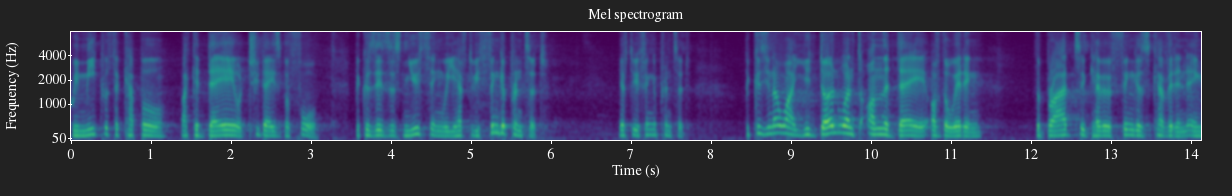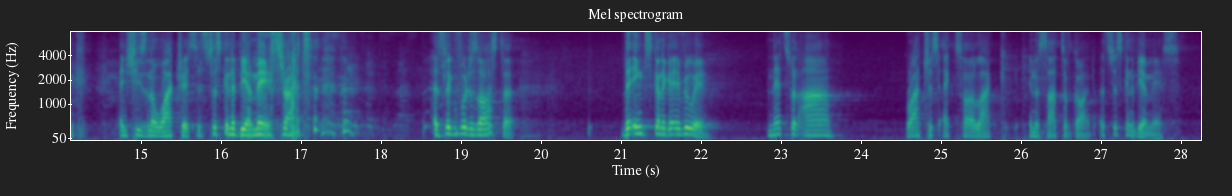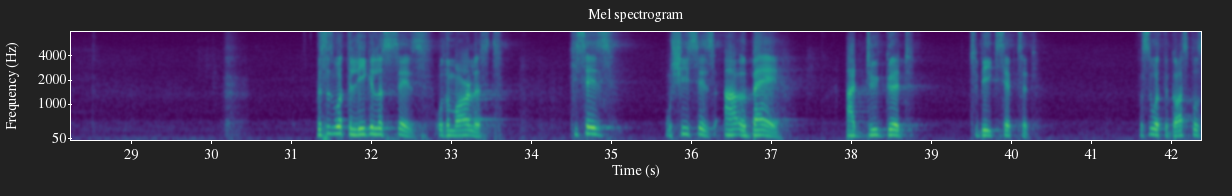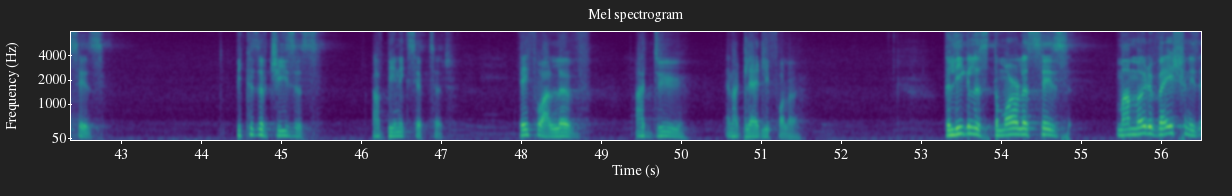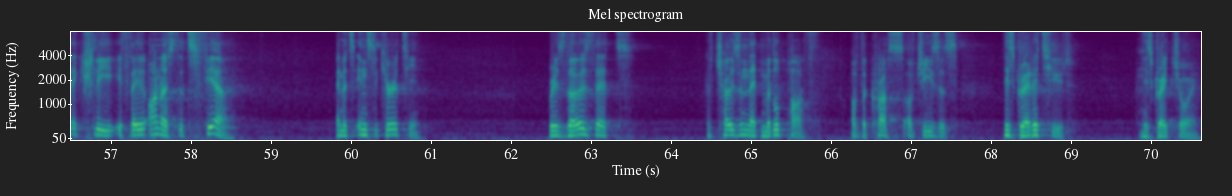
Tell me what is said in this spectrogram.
we meet with the couple like a day or two days before because there's this new thing where you have to be fingerprinted. You have to be fingerprinted. Because you know why? You don't want on the day of the wedding the bride to have her fingers covered in ink and she's in a white dress. It's just going to be a mess, right? it's looking for disaster. The ink's going to go everywhere. And that's what our righteous acts are like in the sight of God. It's just going to be a mess. This is what the legalist says, or the moralist. He says, or she says, I obey. I do good to be accepted. This is what the gospel says. Because of Jesus, I've been accepted. Therefore, I live, I do, and I gladly follow. The legalist, the moralist says, My motivation is actually, if they're honest, it's fear and it's insecurity. Whereas those that have chosen that middle path of the cross of Jesus, there's gratitude and there's great joy.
